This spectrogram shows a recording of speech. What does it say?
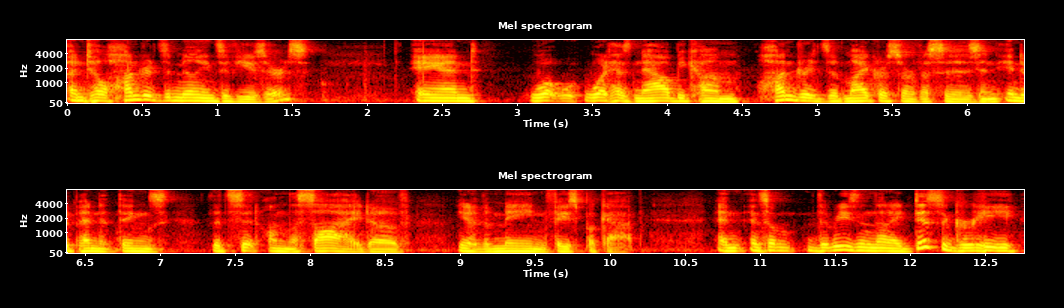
until hundreds of millions of users and what what has now become hundreds of microservices and independent things that sit on the side of you know the main Facebook app. And and so the reason that I disagree,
